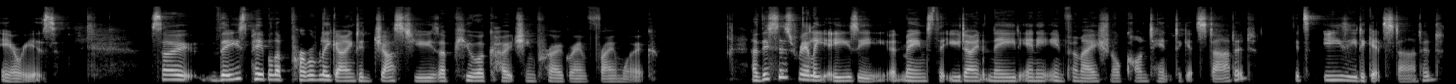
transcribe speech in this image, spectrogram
areas. So these people are probably going to just use a pure coaching program framework. Now, this is really easy. It means that you don't need any informational content to get started. It's easy to get started.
